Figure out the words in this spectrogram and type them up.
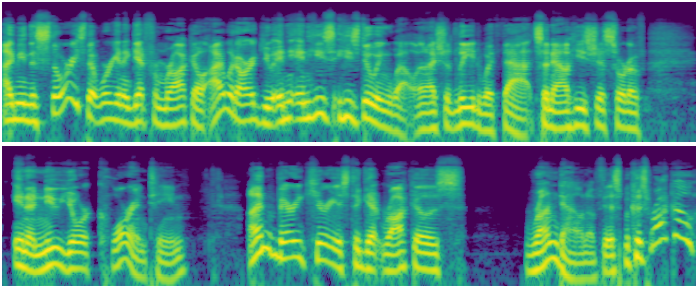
I mean, the stories that we're going to get from Rocco, I would argue, and, and he's he's doing well, and I should lead with that. So now he's just sort of in a New York quarantine. I'm very curious to get Rocco's rundown of this because Rocco,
